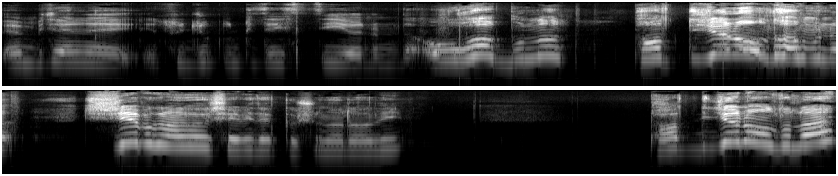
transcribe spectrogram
Ben bir tane sucuklu pizza istiyorum da. Oha bunlar patlıcan oldu amına. Şişeye bakın arkadaşlar bir dakika şunları alayım. Patlıcan oldu lan.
